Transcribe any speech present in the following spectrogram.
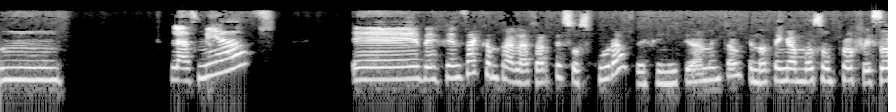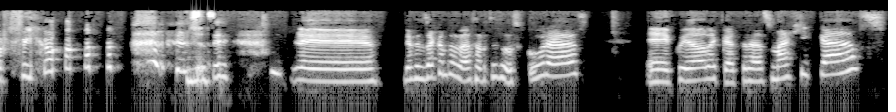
Mm, las mías, eh, defensa contra las artes oscuras, definitivamente, aunque no tengamos un profesor fijo. Este, eh, defensa contra las artes oscuras, eh, cuidado de criaturas mágicas,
